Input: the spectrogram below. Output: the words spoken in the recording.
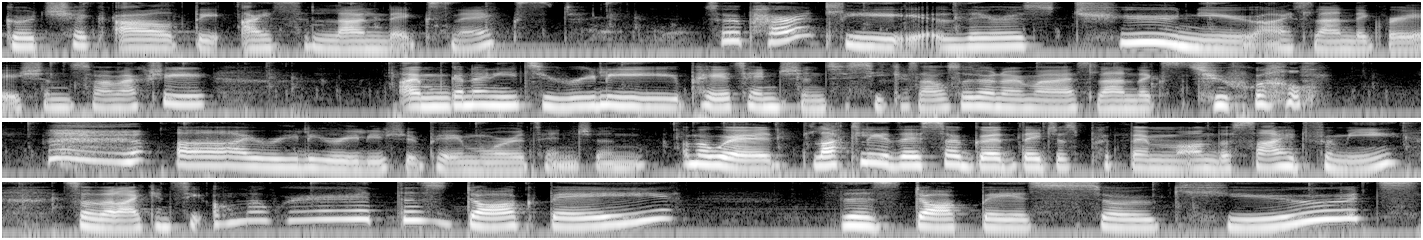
go check out the Icelandics next so apparently there is two new Icelandic variations. So I'm actually, I'm gonna need to really pay attention to see because I also don't know my Icelandics too well. uh, I really, really should pay more attention. I'm aware. Luckily, they're so good, they just put them on the side for me so that I can see. Oh my word, this dark bay. This dark bay is so cute.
